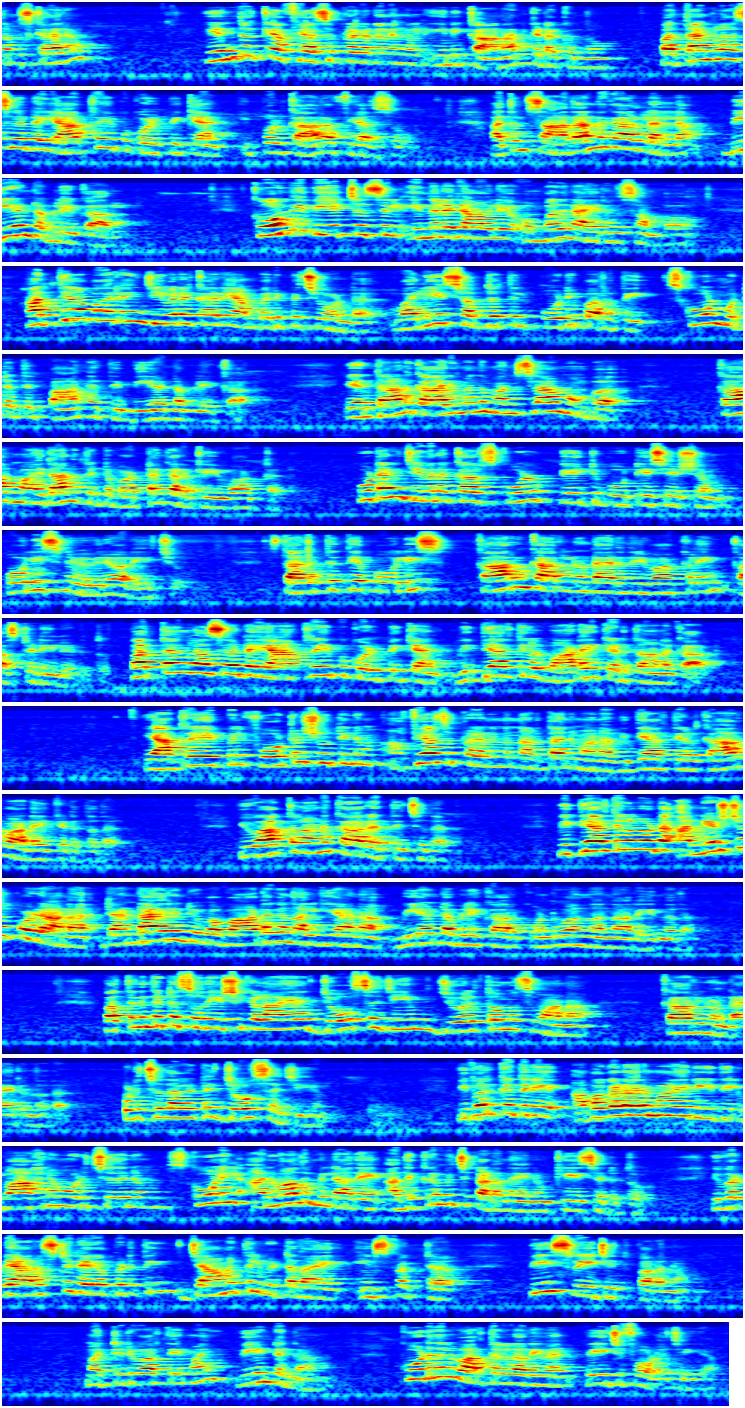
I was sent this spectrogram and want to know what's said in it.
നമസ്കാരം. എന്തൊക്കെ അഭ്യാസ പ്രകടനങ്ങൾ ഇനി കാണാൻ കിടക്കുന്നു? പത്താം ക്ലാസ്സുകാരുടെ യാത്രയപ്പ് കൊഴിപ്പിക്കാൻ ഇപ്പോൾ കാർ അഭ്യാസവും. അതും സാധാരണ കാറിലല്ല ബി എം ഡബ്ല്യു കാറിൽ കോന്നി ബി എച്ച് എസിൽ ഇന്നലെ രാവിലെ ഒമ്പതിനായിരുന്നു സംഭവം. അധ്യാപകരെയും ജീവനക്കാരെയും അമ്പരിപ്പിച്ചുകൊണ്ട് വലിയ ശബ്ദത്തിൽ പൊടി പറത്തി സ്കൂൾ മുറ്റത്തിൽ പാഞ്ഞെത്തി ബി എം ഡബ്ല്യു കാർ. എന്താണ് കാര്യമെന്ന് മനസ്സിലാകും മുമ്പ് കാർ മൈതാനത്തിട്ട് വട്ടം കറക്കിയ യുവാക്കൾ. ഉടൻ ജീവനക്കാർ സ്കൂൾ ഗേറ്റ് പൂട്ടിയ ശേഷം പോലീസിന് വിവരം അറിയിച്ചു. സ്ഥലത്തെത്തിയ പോലീസ് കാറും കാറിലുണ്ടായിരുന്ന യുവാക്കളെയും കസ്റ്റഡിയിലെടുത്തു. പത്താം ക്ലാസ്സുകാരുടെ യാത്രയപ്പ് കൊഴിപ്പിക്കാൻ വിദ്യാർത്ഥികൾ വാടകയ്ക്കെടുത്താണ് കാർ. യാത്രയപ്പിൽ ഫോട്ടോഷൂട്ടിനും അഭ്യാസ പ്രകടനം നടത്താനുമാണ് വിദ്യാർത്ഥികൾ കാർ വാടകയ്ക്കെടുത്തത്. യുവാക്കളാണ് കാർ എത്തിച്ചത്. വിദ്യാർത്ഥികളോട് അന്വേഷിച്ചപ്പോഴാണ് രണ്ടായിരം രൂപ വാടക നൽകിയാണ് ബി എം ഡബ്ല്യു കാർ കൊണ്ടുവന്നതെന്ന് അറിയുന്നത്. പത്തനംതിട്ട സ്വദേശികളായ ജോസജിയും ജുവൽ തോമസുമാണ് കാറിലുണ്ടായിരുന്നത്. ഓടിച്ചതാകട്ടെ ജോസ് അജിയും ഇവർക്കെതിരെ അപകടകരമായ രീതിയിൽ വാഹനം ഓടിച്ചതിനും സ്കൂളിൽ അനുവാദമില്ലാതെ അതിക്രമിച്ച് കടന്നതിനും കേസെടുത്തു. ഇവരുടെ അറസ്റ്റ് രേഖപ്പെടുത്തി ജാമ്യത്തിൽ വിട്ടതായി ഇൻസ്പെക്ടർ പി ശ്രീജിത്ത് പറഞ്ഞു. മറ്റൊരു വാർത്തയുമായി വീണ്ടും കാണാം. കൂടുതൽ വാർത്തകൾ അറിയാൻ പേജ് ഫോളോ ചെയ്യുക.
